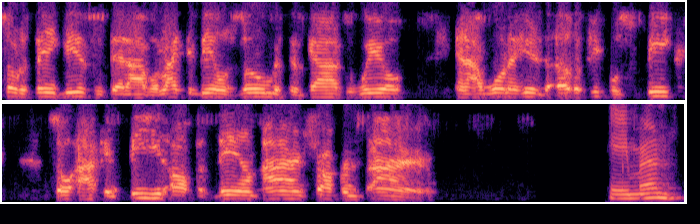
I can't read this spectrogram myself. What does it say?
So the thing is, is that I would like to be on Zoom if it's God's will, and I want to hear the other people speak so I can feed off of them. Iron sharpens iron. Amen.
